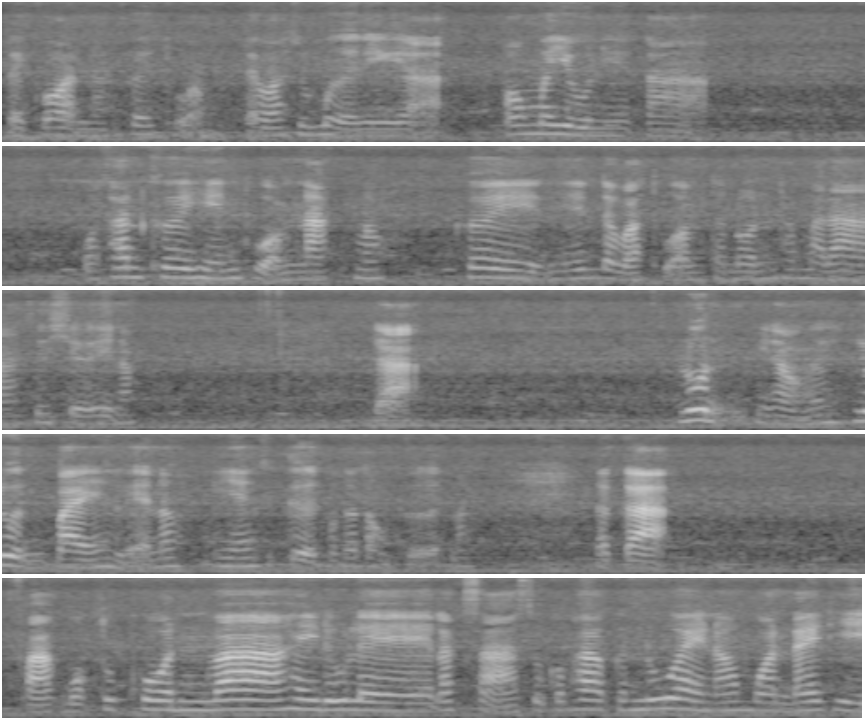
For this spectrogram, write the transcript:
แต่ก่อนนะเคยถ่วม แต่ว่าสมือนี้อะป้องมาอยู่นี่ตาพอท่านเคยเห็นถ่วมหนักเนาะเคยเห็นแต่ว่าถ่วมถนนธรรมดาเฉยๆเนาะ กะรุ่นพี่น้องเอ้ยรุ่นไปแหละเนาะอิหยังจะเกิดมันก็ต้องเกิดเนาะแล้วก็ฝากบอกทุกคนว่าให้ดูแลรักษาสุขภาพกันด้วยเนาะบอลได้ที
